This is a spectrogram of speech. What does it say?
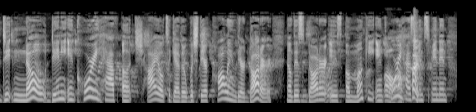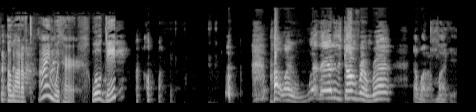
didn't know, Danni and Corey have a child together, which they're calling their daughter. Now, this daughter is a monkey, and Oh, Corey has been spending a lot of time with her. Well, Danni I'm like, where the hell did this come from, bruh? How about a monkey?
